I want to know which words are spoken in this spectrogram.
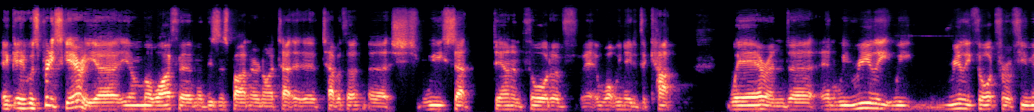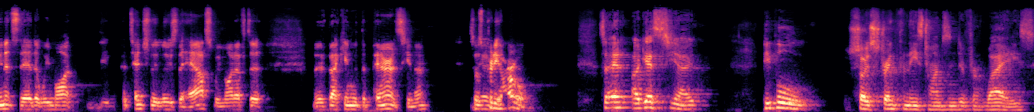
it, it was pretty scary. Uh, you know, my wife, uh, my business partner, and I, uh, Tabitha, uh, we sat down and thought of uh, what we needed to cut, where, and and we really we really thought for a few minutes there that we might potentially lose the house. We might have to move back in with the parents. You know, so it's yeah, pretty horrible. So, and I guess you know, people show strength in these times in different ways.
